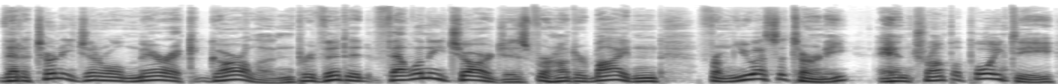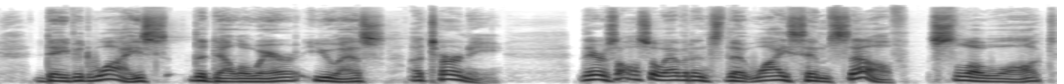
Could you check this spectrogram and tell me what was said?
that Attorney General Merrick Garland prevented felony charges for Hunter Biden from U.S. Attorney and Trump appointee David Weiss, the Delaware U.S. Attorney. There's also evidence that Weiss himself slow walked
